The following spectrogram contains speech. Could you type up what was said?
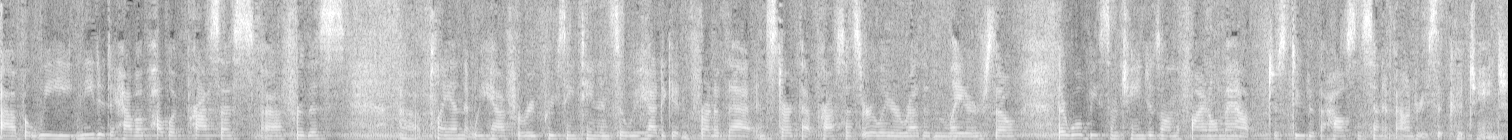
uh, but we needed to have a public process uh, for this uh, plan that we have for re-precincting, and so we had to get in front of that and start that process earlier rather than later. So there will be some changes on the final map just due to the House and Senate boundaries that could change.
